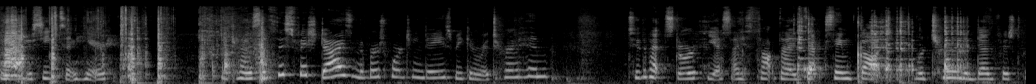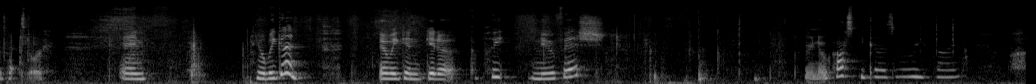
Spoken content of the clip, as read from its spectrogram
There's receipts in here. Because if this fish dies in the first 14 days, we can return him to the pet store. Yes, I thought that exact same thought. Return the dead fish to the pet store. And he'll be good. And we can get a complete new fish for no cost because of a refund. Oh,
